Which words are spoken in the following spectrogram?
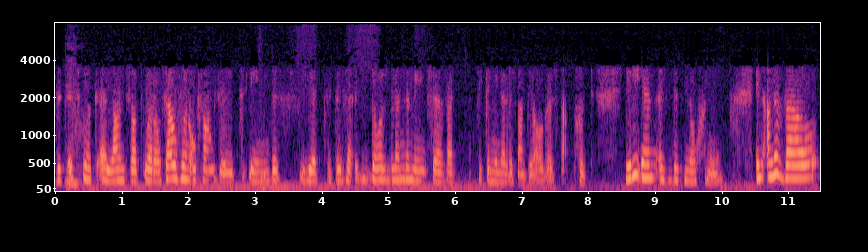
Dit ja. is ook 'n land wat oral selfoonopvangs het en dis jy weet dit is daar's blinde mense wat die Camino de Santiago stap. Goed. Hierdie een is dit nog nie. En alhoewel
